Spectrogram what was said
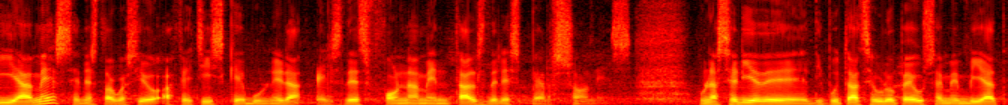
I a més, en aquesta ocasió, afegeix que vulnera els drets fonamentals de les persones. Una sèrie de diputats europeus hem enviat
